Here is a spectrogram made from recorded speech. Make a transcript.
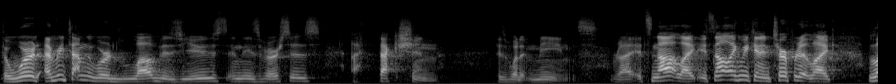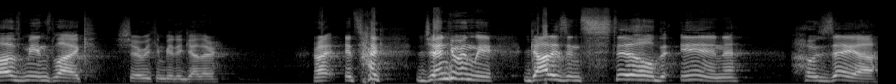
The word, every time the word love is used in these verses, affection is what it means, right? It's not like, it's not like we can interpret it like love means like, sure, we can be together, right? It's like genuinely, God has instilled in Hosea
